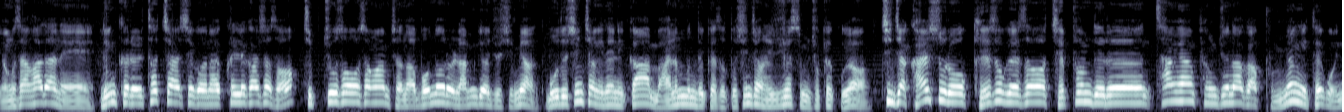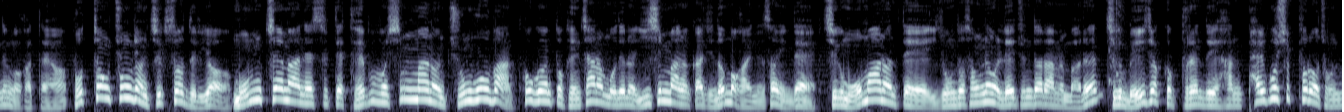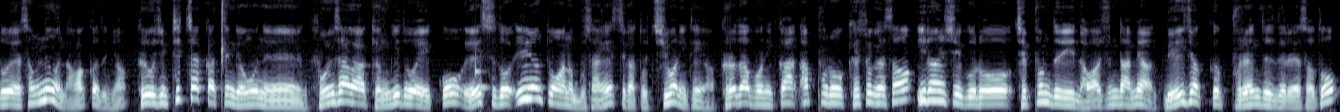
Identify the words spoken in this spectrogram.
영상 하단에 링크를 터치하시거나 클릭하셔서 집 주소, 성함, 전화번호를 남겨주시면 모두 신청이 되니까 많은 분들께서 또 신청을 해주셨으면 좋겠고요. 진짜 갈수록 계속해서 제품들은 상향 평준화가 분명히 되고 있는 것 같아요. 보통 충전 직소들이요 몸체만 했을 때 대부분 10만 원 중후반 혹은 또 괜찮은 모델은 20만 원까지 넘어가 있는 선인데 지금 5만 원대에 이 정도 성능을 내준다라는 말은 지금 메이저급 브랜드의 한 8, 90% 정도의 성능은 나왔거든요. 그리고 지금 T착 같은 경우는 본사가 경기도에 있고 AS도 1년 동안은 무상 AS가 또 지원이 돼요. 그러다 보니까 앞으로 계속해서 이런 식으로 제품들이 나와준다면 메이저급 브랜드들에서도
